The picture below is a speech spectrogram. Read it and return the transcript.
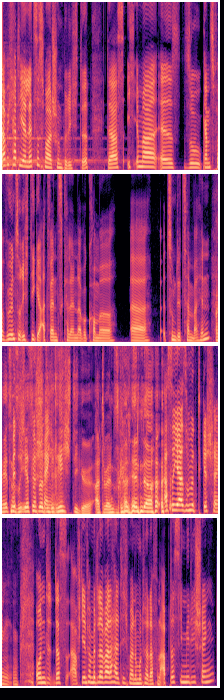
Glaube, ich hatte ja letztes Mal schon berichtet, dass ich immer äh, so ganz verwöhnt so richtige Adventskalender bekomme äh, zum Dezember hin. Ach, jetzt, Mit sind so, jetzt ist wirklich richtige Adventskalender. Achso, ja, so mit Geschenken. Und das auf jeden Fall mittlerweile halte ich meine Mutter davon ab, dass sie mir die schenkt.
